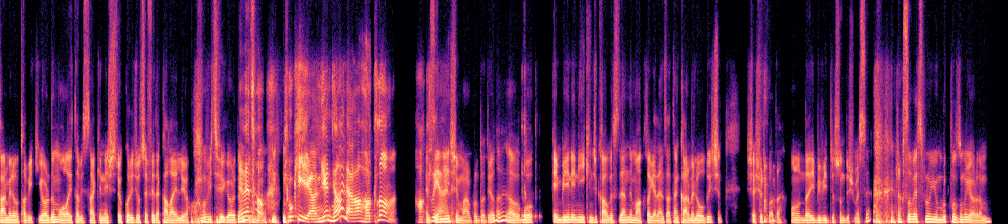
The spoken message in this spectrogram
Carmelo tabii ki gördüm. Olayı tabii sakinleştiriyor. Corey Joseph'i de kalaylıyor. o videoyu gördüm. Evet o çok iyi ya. Niye ne alaka? Haklı ama. Haklı senin yani. ne işin var burada diyor da bu NBA'nin en iyi ikinci kavgası dendi mi akla gelen zaten Carmelo olduğu için şaşırtmadı. Onun da iyi bir videosunun düşmesi. Russell Westbrook'un yumruk pozunu gördüm.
